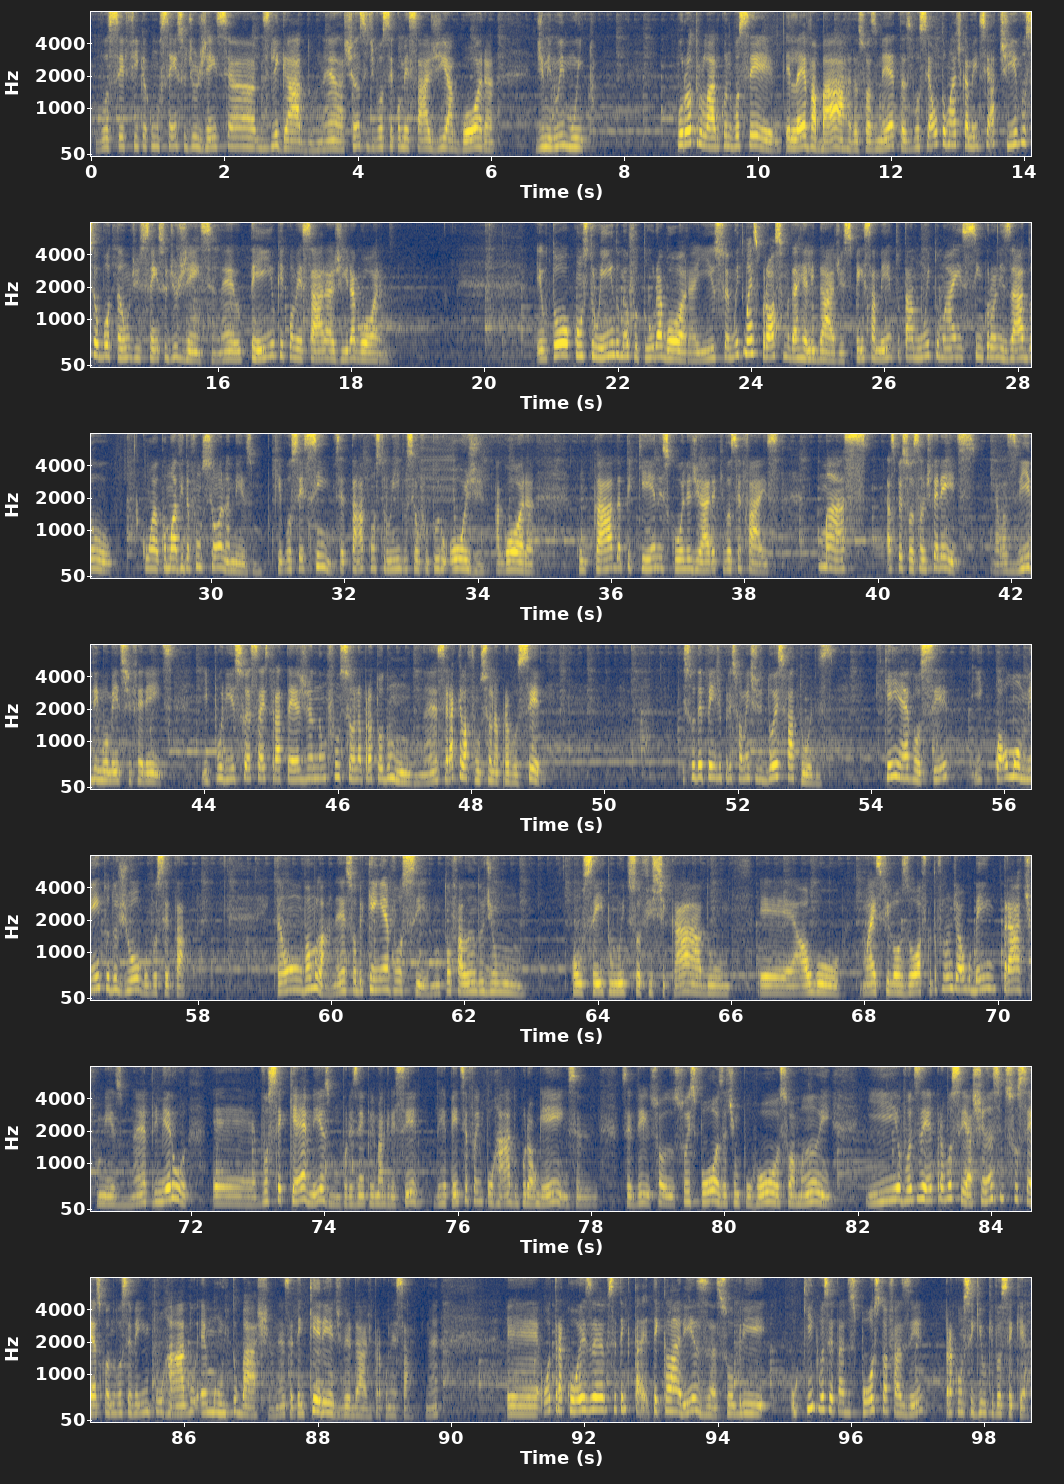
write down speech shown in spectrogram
você fica com um senso de urgência desligado, né? A chance de você começar a agir agora diminui muito. Por outro lado, quando você eleva a barra das suas metas, você automaticamente se ativa o seu botão de senso de urgência, né? Eu tenho que começar a agir agora. Eu estou construindo meu futuro agora e isso é muito mais próximo da realidade. Esse pensamento está muito mais sincronizado com a, como a vida funciona mesmo. Porque você sim, você está construindo o seu futuro hoje, agora, com cada pequena escolha diária que você faz. Mas as pessoas são diferentes, elas vivem momentos diferentes. E por isso essa estratégia não funciona para todo mundo, né? Será que ela funciona para você? Isso depende principalmente de dois fatores: quem é você e qual momento do jogo você está. Então vamos lá, né? Sobre quem é você. Não estou falando de um conceito muito sofisticado, é, algo mais filosófico. Estou falando de algo bem prático mesmo, né? Primeiro, é, você quer mesmo, por exemplo, emagrecer? De repente você foi empurrado por alguém, você, você vê sua, sua esposa te empurrou, sua mãe. E eu vou dizer para você, a chance de sucesso quando você vem empurrado é muito baixa, né? Você tem que querer de verdade para começar, né? É, outra coisa, você tem que ter clareza sobre o que, que você está disposto a fazer para conseguir o que você quer.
